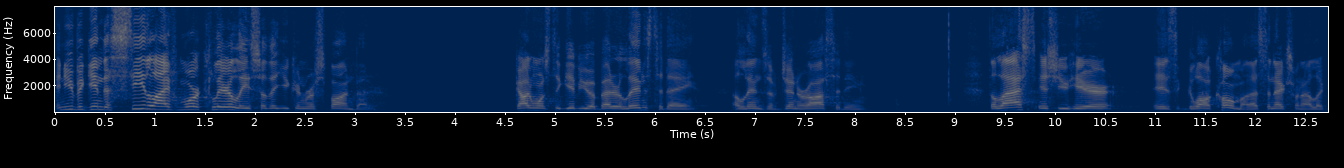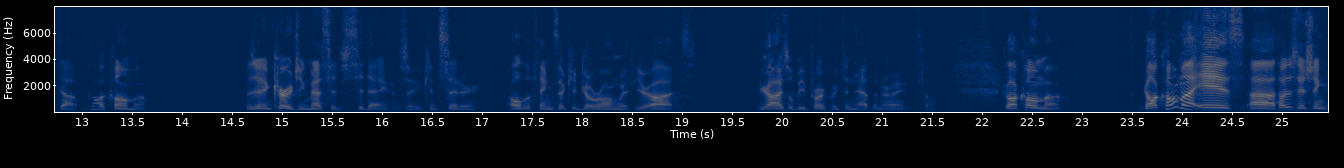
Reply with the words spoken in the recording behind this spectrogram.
and you begin to see life more clearly so that you can respond better. God wants to give you a better lens today a lens of generosity. The last issue here is glaucoma. That's the next one I looked up glaucoma. Was an encouraging message today as we consider all the things that could go wrong with your eyes. Your eyes will be perfect in heaven, all right? So, glaucoma. Glaucoma is, uh, I thought it was interesting,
